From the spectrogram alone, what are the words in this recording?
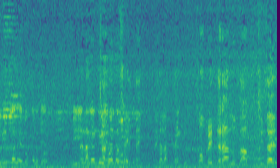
मी इथलाच आहे लोकलच आहे. मी निरंजन शिवाजीच आहे. चला. थँक्यू कॉपरेट करा लोक आहेत.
